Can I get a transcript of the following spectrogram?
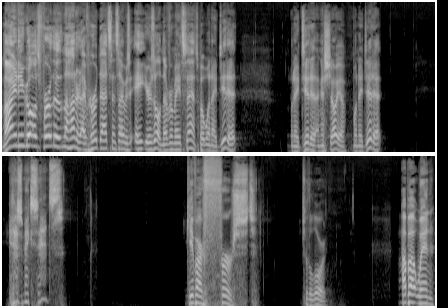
90 goes further than the 100. I've heard that since I was eight years old. Never made sense. But when I did it, when I did it, I'm going to show you. When I did it, it doesn't make sense. Give our first to the Lord. How about when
